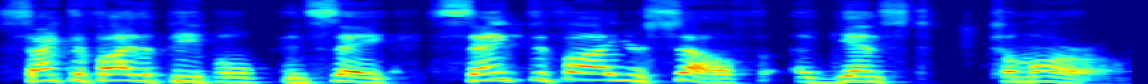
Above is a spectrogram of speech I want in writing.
sanctify the people, and say, Sanctify yourself against tomorrow.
